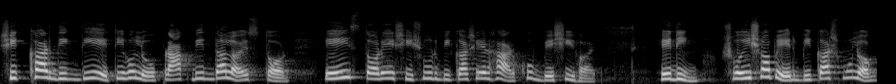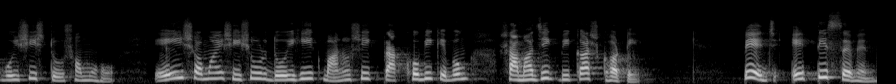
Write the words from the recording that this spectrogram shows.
শিক্ষার দিক দিয়ে এটি হলো প্রাক বিদ্যালয় স্তর। এই স্তরে শিশুর বিকাশের হার খুব বেশি হয়। হেডিং, শৈশবের বিকাশমূলক বৈশিষ্ট্য সমূহ। এই সময় শিশুর দৈহিক, মানসিক প্রাক্ষবিক এবং সামাজিক বিকাশ ঘটে। Page eighty seven.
